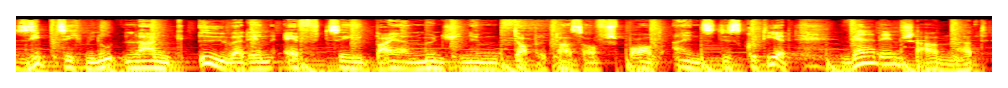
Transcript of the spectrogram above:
70 Minuten lang über den FC Bayern München im Doppelpass auf Sport 1 diskutiert. Wer den Schaden hat,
